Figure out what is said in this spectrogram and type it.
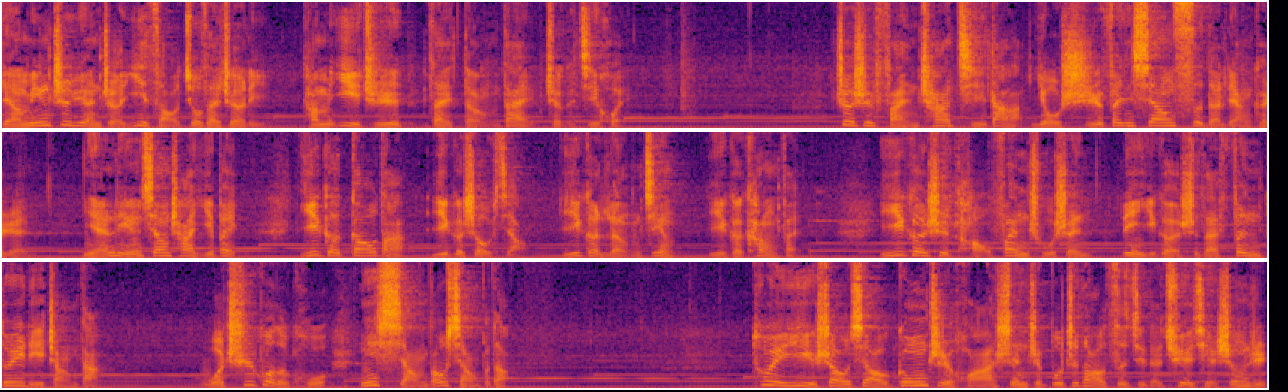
两名志愿者一早就在这里，他们一直在等待这个机会。这是反差极大又十分相似的两个人，年龄相差一倍，一个高大，一个瘦小；一个冷静，一个亢奋；一个是讨饭出身，另一个是在粪堆里长大。我吃过的苦，你想都想不到。退役少校龚志华甚至不知道自己的确切生日，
